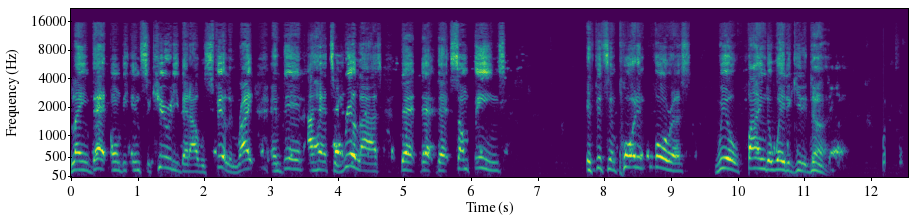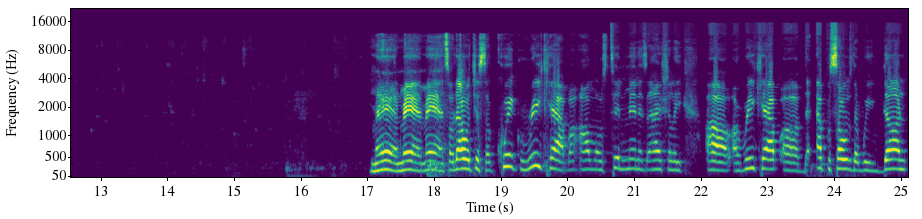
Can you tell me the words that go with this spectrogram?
blame that on the insecurity that I was feeling, right? And then I had to realize that, that, that that some things, if it's important for us, we'll find a way to get it done. Man, man, man. So that was just a quick recap, almost 10 minutes actually, uh, a recap of the episodes that we've done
